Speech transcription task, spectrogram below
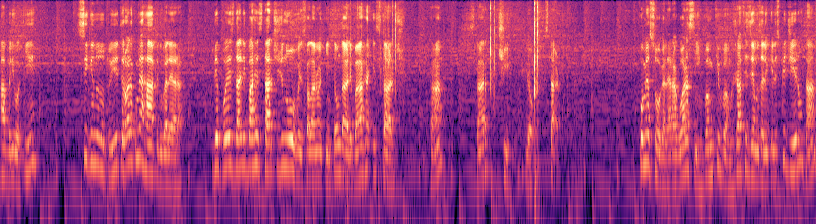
abriu aqui, seguindo no Twitter, olha como é rápido galera. Depois dá-lhe barra start de novo, eles falaram aqui, então dá-lhe barra start tá? Start, deu, start. Começou, galera, agora sim, vamos que vamos. Já fizemos ali o que eles pediram, tá?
